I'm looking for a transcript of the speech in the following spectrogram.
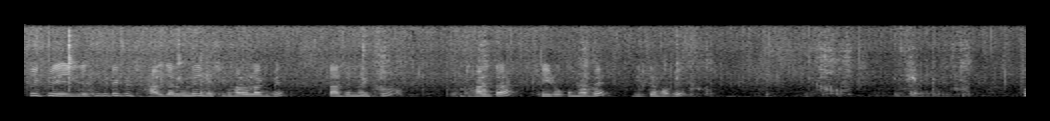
তো একটু এই রেসিপিটা একটু ঝাল ঝাল হলেই বেশি ভালো লাগবে। তার জন্য একটু ঝালটা সেই রকমভাবে দিতে হবে। তো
